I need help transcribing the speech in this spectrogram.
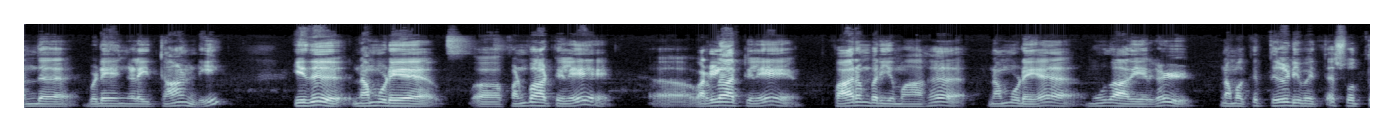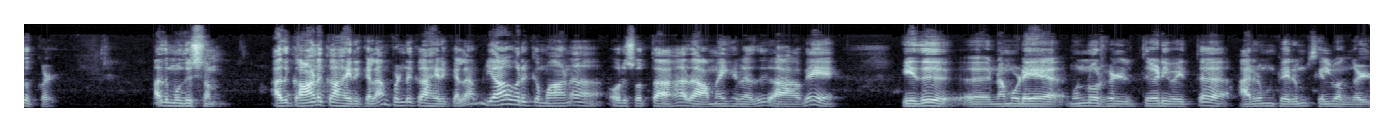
அந்த விடயங்களை தாண்டி இது நம்முடைய பண்பாட்டிலே வரலாற்றிலே பாரம்பரியமாக நம்முடைய மூதாதையர்கள் நமக்கு தேடி வைத்த சொத்துக்கள். அது முதுசம் அதுக்கு ஆணுக்காக இருக்கலாம் பெண்ணுக்காக இருக்கலாம் யாவருக்குமான ஒரு சொத்தாக அது அமைகிறது. ஆகவே இது நம்முடைய முன்னோர்கள் தேடி வைத்த அரும் பெரும் செல்வங்கள்.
